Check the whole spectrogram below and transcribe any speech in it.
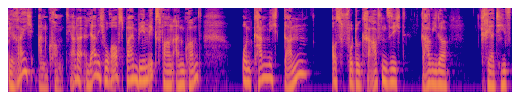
Bereich ankommt. Ja, da lerne ich, worauf es beim BMX-Fahren ankommt und kann mich dann aus Fotografensicht da wieder kreativ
